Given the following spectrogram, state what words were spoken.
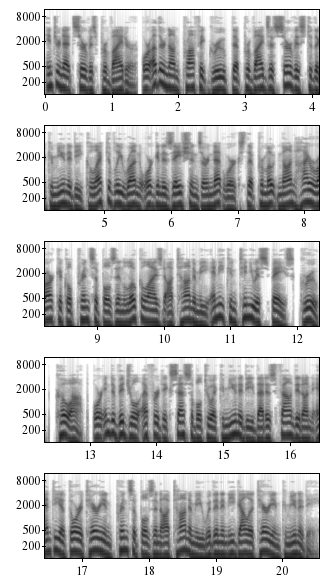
internet service provider, or other non-profit group that provides a service to to the community collectively run organizations or networks that promote non-hierarchical principles and localized autonomy any continuous space, group, co-op, or individual effort accessible to a community that is founded on anti-authoritarian principles and autonomy within an egalitarian community.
